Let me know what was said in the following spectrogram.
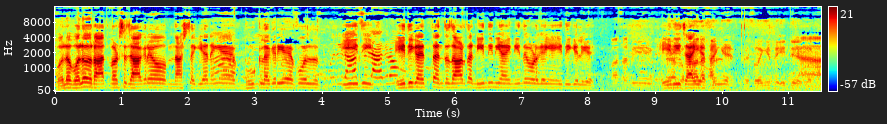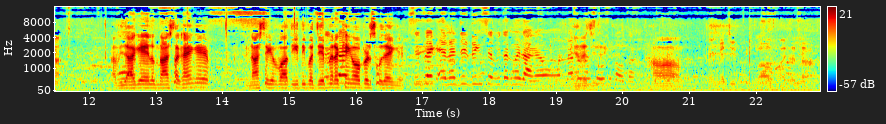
बोलो बोलो रात भर से जाग रहे हो नाश्ता किया नहीं है भूख लग रही है फुल। ईदी ईदी का इतना इंतज़ार था नींद ही नहीं आई नींदें उड़ गई हैं ईदी के लिए। बस अभी ईदी चाहिए फिर सोएँगे फिर ईदी हाँ। अभी जाके ये लोग नाश्ता खाएँगे नाश्ते के बाद ईदी पर जेब में रखेंगे और फिर सो जाएँगे। सिर्फ़ एक एनर्जी ड्रिंक से अभी तक मैं जा गया हूँ वरना तो मैं सो चुका होता। हाँ। वाह माशाल्लाह।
